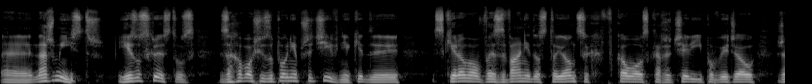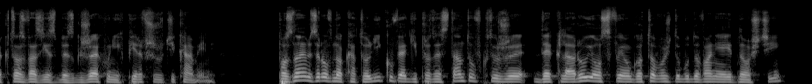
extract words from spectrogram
e, nasz mistrz, Jezus Chrystus, zachował się zupełnie przeciwnie, kiedy skierował wezwanie do stojących w koło oskarżycieli i powiedział, że kto z was jest bez grzechu, niech pierwszy rzuci kamień. Poznałem zarówno katolików, jak i protestantów, którzy deklarują swoją gotowość do budowania jedności,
